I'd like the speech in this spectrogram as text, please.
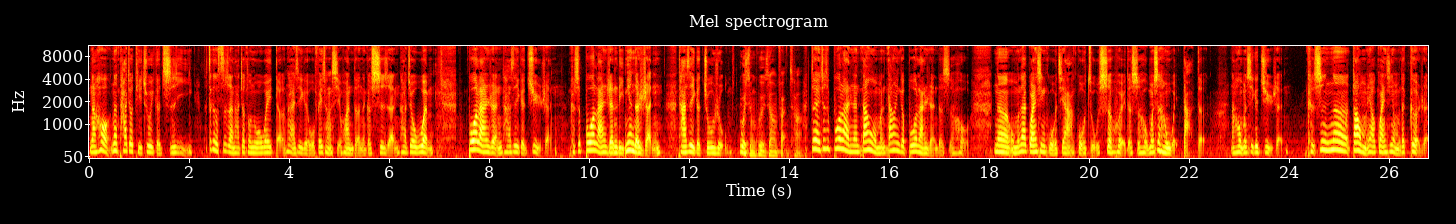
然后那他就提出一个质疑，这个诗人他叫做挪威德，他还是一个我非常喜欢的那个诗人，他就问波兰人，他是一个巨人。可是波兰人里面的人，他是一个侏儒。为什么会有这样反差？对，就是波兰人。当我们当一个波兰人的时候，那我们在关心国家、国族、社会的时候，我们是很伟大的。然后我们是一个巨人。可是那当我们要关心我们的个人，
